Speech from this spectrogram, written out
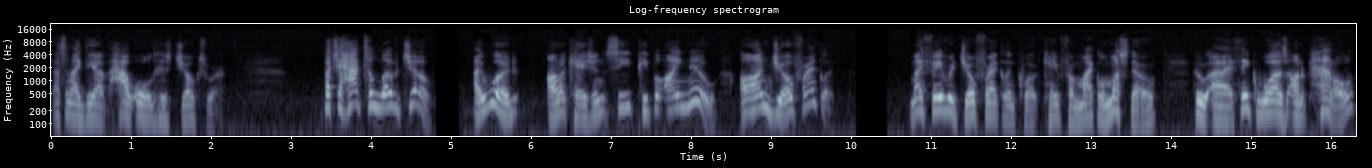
that's an idea of how old his jokes were. But you had to love Joe. I would, on occasion, see people I knew on Joe Franklin. My favorite Joe Franklin quote came from Michael Musto, who I think was on a panel.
